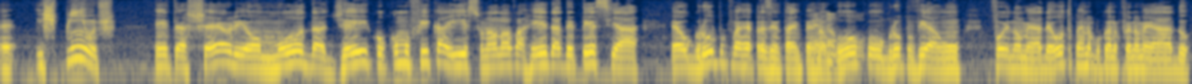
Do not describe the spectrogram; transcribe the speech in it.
é, espinhos entre a Sherry, a Moda, a Jayco? Como fica isso na nova rede? A DTSA é o grupo que vai representar em Pernambuco, Pernambuco. o grupo Via 1 foi nomeado, é outro pernambucano que foi nomeado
